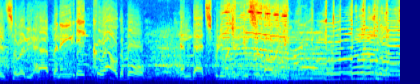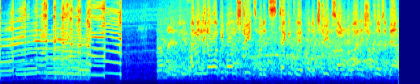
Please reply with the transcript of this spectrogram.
it's already happening. They corral the bull, and that's pretty much a huge symbolic. Don't want people on the streets, but it's technically a public street, so I don't know why they should close it down.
